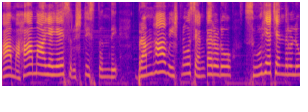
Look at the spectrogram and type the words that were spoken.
ఆ మహామాయయే సృష్టిస్తుంది. బ్రహ్మ విష్ణు శంకరుడు సూర్యచంద్రులు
